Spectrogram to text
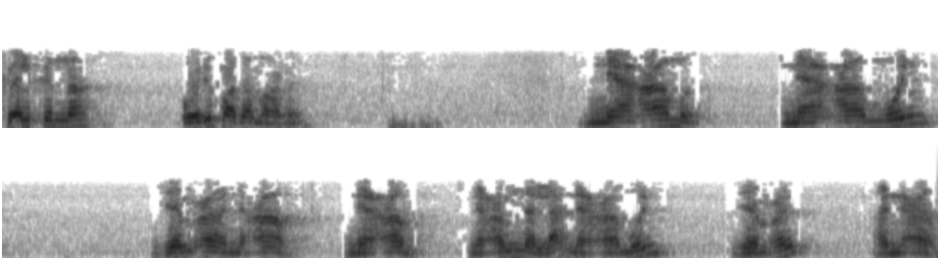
കേൾക്കുന്ന ഒരു പദമാണ് നആമ് നഅമുൻ ജംഅ നആം നആം എന്നല്ല ജംഅ അൻആം.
